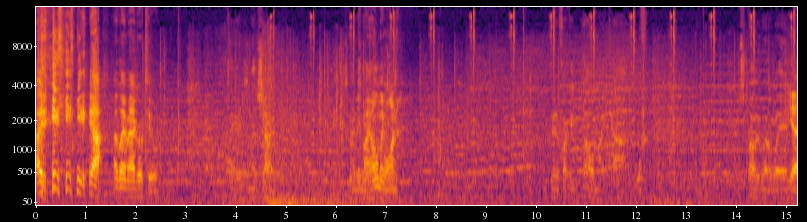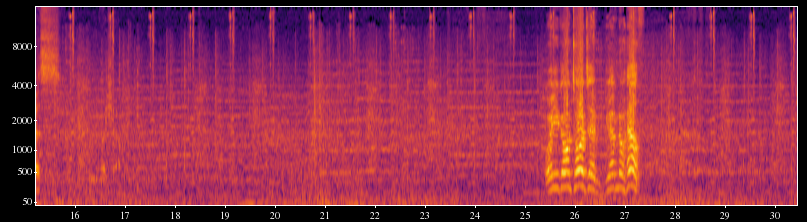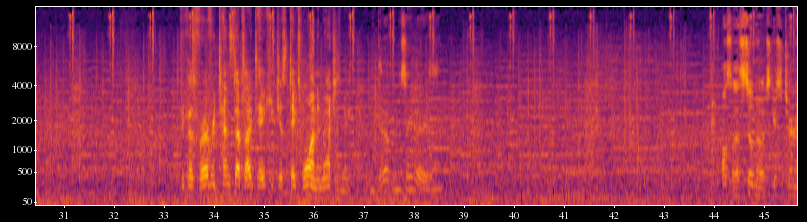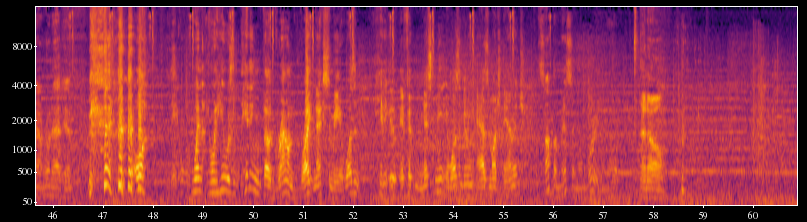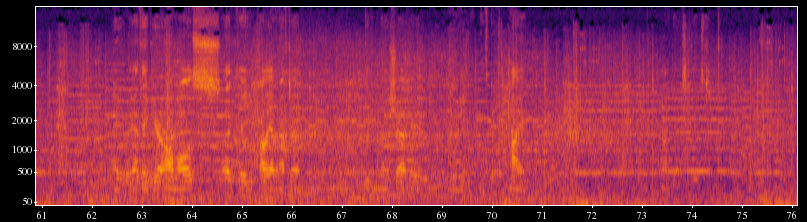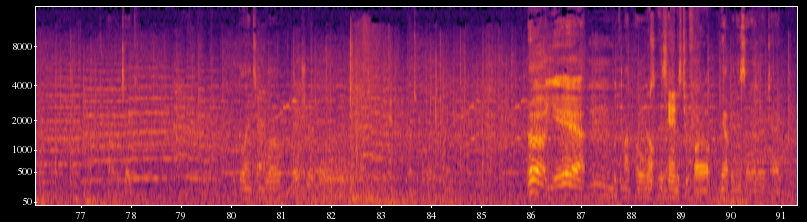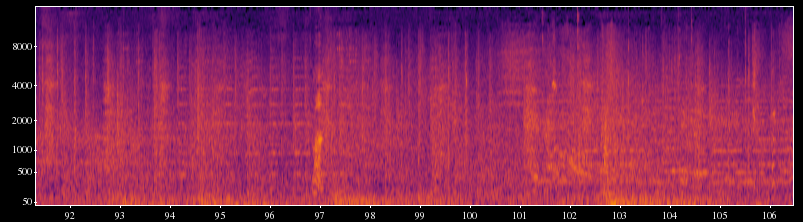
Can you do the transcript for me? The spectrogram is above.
I yeah, I blame Agro too. Okay, there's another shot. It's gonna be my only one. You could have fucking oh my god. Should probably run away. Yes, I shall. Why are you going towards him? You have no health. Because for every ten steps I take, he just takes one and matches me. Get up in the save area then. Also, that's still no excuse to turn around and run at him. well, when when he was hitting the ground right next to me, it wasn't hitting. If it missed me, it wasn't doing as much damage. It's not the missing I'm worried about. I know. Anyway, I think you're almost. I'd you probably have enough to give him another shot here. Alright. My. My at least. Probably take. a Glancing blow. Oh shit. Oh yeah! Mm, look at my pose. No, his Yeah. hand is too far up. Yep, it is that other attack. Come on.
